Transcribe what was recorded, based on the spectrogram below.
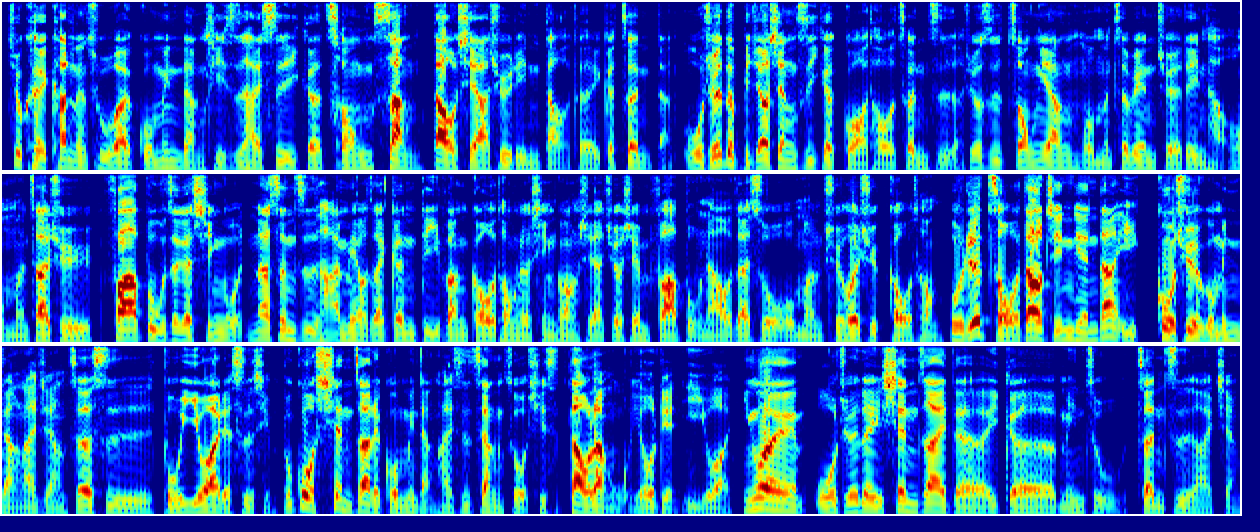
就可以看得出来，国民党其实还是一个从上到下去领导的一个政党。我觉得比较像是一个寡头政治啊，就是中央我们这边决定好，我们再去发布这个新闻。那甚至还没有在跟地方沟通的情况下，就先发布，然后再说我们去会去沟通。我觉得走到今天，但以过去的国民党来讲，这是不意外的事情。不过现在的国民党还是这样做，其实倒让我有点意外，因为我觉得以现在的一个民主政治来讲，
